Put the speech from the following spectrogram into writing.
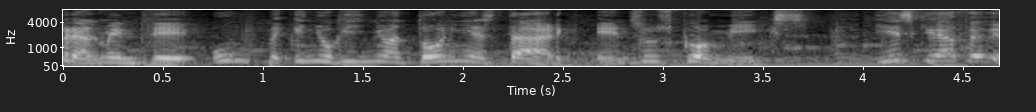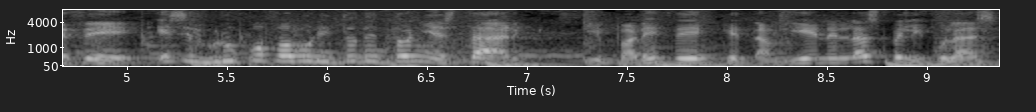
realmente un pequeño guiño a Tony Stark en sus cómics. Y es que ACDC es el grupo favorito de Tony Stark y parece que también en las películas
